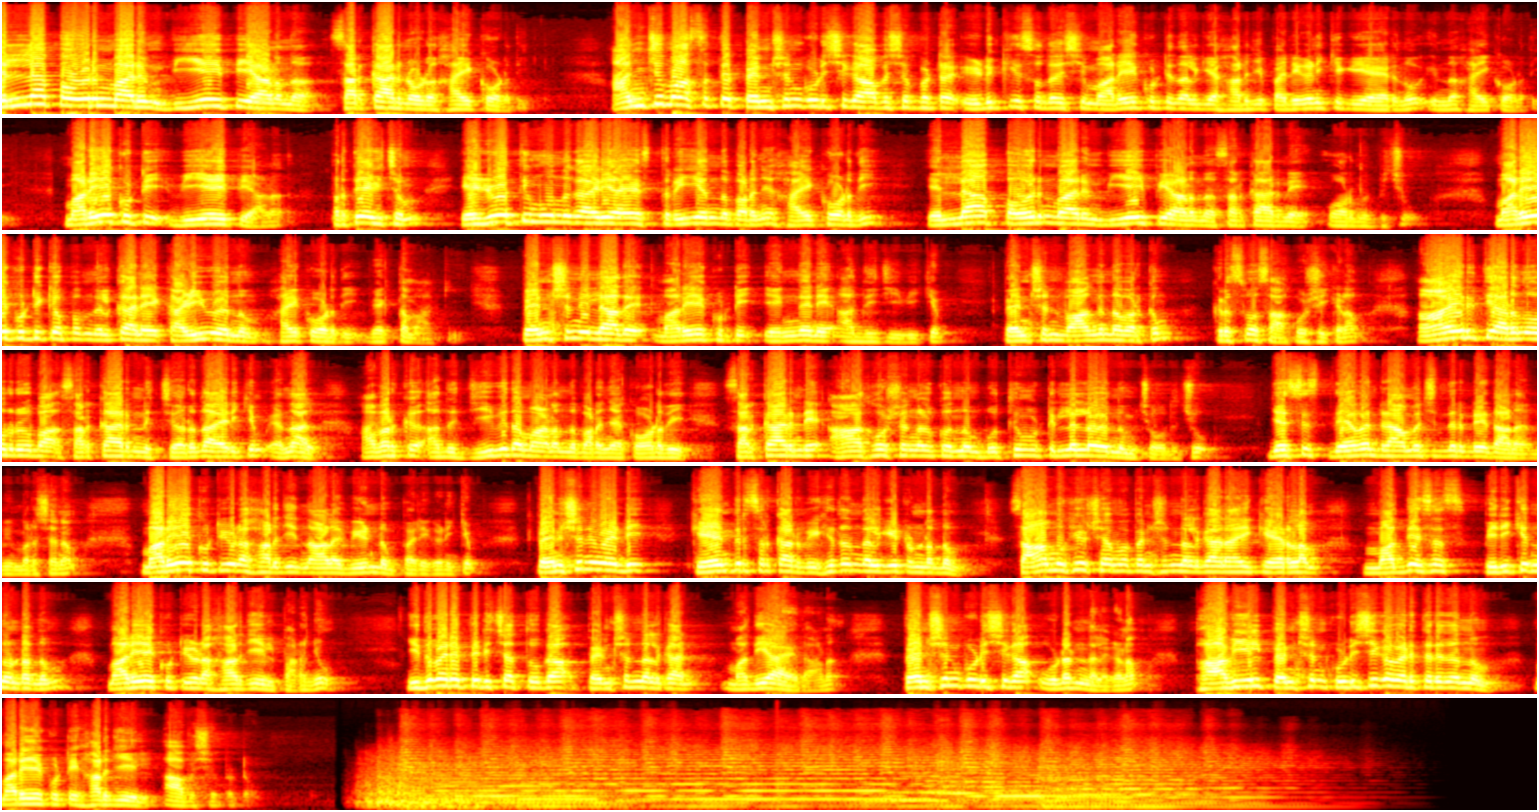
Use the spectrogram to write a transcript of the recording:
എല്ലാ പൗരന്മാരും V I P ആണെന്ന് സർക്കാരിനോട് ഹൈക്കോടതി. അഞ്ചു മാസത്തെ പെൻഷൻ കുടിശ്ശിക ആവശ്യപ്പെട്ട് ഇടുക്കി സ്വദേശി മറിയക്കുട്ടി നൽകിയ ഹർജി പരിഗണിക്കുകയായിരുന്നു ഇന്ന് ഹൈക്കോടതി. മറിയക്കുട്ടി വി ഐ പി ആണ്. പ്രത്യേകിച്ചും എഴുപത്തിമൂന്നുകാരിയായ സ്ത്രീ എന്ന് പറഞ്ഞ് ഹൈക്കോടതി എല്ലാ പൗരന്മാരും വി ഐ പി ആണെന്ന് സർക്കാരിനെ ഓർമ്മിപ്പിച്ചു. മറിയക്കുട്ടിക്കൊപ്പം നിൽക്കാനേ കഴിയൂ എന്നും ഹൈക്കോടതി വ്യക്തമാക്കി. പെൻഷൻ ഇല്ലാതെ മറിയക്കുട്ടി എങ്ങനെ അതിജീവിക്കും? Pension വാങ്ങുന്നവർക്കും Christmas ആഘോഷിക്കണം. ആയിരത്തി അറുന്നൂറ് രൂപ സർക്കാരിന് ചെറുതായിരിക്കും. എന്നാൽ അവർക്ക് അത് ജീവിതമാണെന്ന് പറഞ്ഞ കോടതി സർക്കാരിന്റെ ആഘോഷങ്ങൾക്കൊന്നും ബുദ്ധിമുട്ടില്ലല്ലോ എന്നും ചോദിച്ചു. ജസ്റ്റിസ് ദേവൻ രാമചന്ദ്രന്റേതാണ് വിമർശനം. മറിയക്കുട്ടിയുടെ ഹർജി നാളെ വീണ്ടും പരിഗണിക്കും. പെൻഷനു വേണ്ടി കേന്ദ്ര സർക്കാർ വിഹിതം നൽകിയിട്ടുണ്ടെന്നും സാമൂഹ്യക്ഷേമ പെൻഷൻ നൽകാനായി കേരളം മധ്യസെസ് പിരിക്കുന്നുണ്ടെന്നും മറിയക്കുട്ടിയുടെ ഹർജിയിൽ പറഞ്ഞു. ഇതുവരെ പിരിച്ച തുക പെൻഷൻ നൽകാൻ മതിയായതാണ്. പെൻഷൻ കുടിശ്ശിക ഉടൻ നൽകണം. ഭാവിയിൽ പെൻഷൻ കുടിശ്ശിക വരുത്തരുതെന്നും മറിയക്കുട്ടി ഹർജിയിൽ ആവശ്യപ്പെട്ടു.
